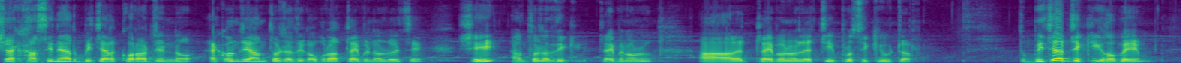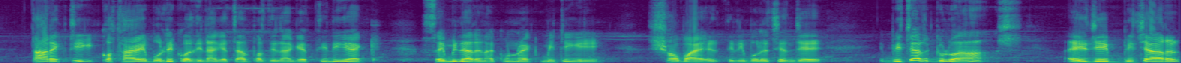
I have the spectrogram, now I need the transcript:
শেখ হাসিনার বিচার করার জন্য এখন যে আন্তর্জাতিক অপরাধ ট্রাইব্যুনাল রয়েছে, সেই আন্তর্জাতিক ট্রাইব্যুনাল আর ট্রাইব্যুনালের চিফ প্রসিকিউটর। তো বিচার যে কী হবে, তার একটি কথায় বলি কদিন আগে, চার পাঁচ দিন আগে, তিনি এক সেমিনারে না, কোনো এক মিটিংয়ে সবাই তিনি বলেছেন যে বিচারগুলো এই যে বিচার,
